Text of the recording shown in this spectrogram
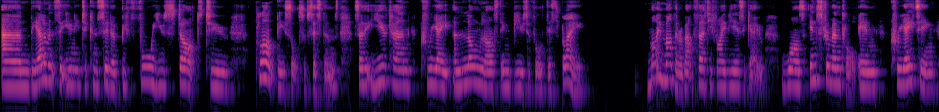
and the elements that you need to consider before you start to plant these sorts of systems so that you can create a long lasting, beautiful display. My mother, about 35 years ago, was instrumental in creating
